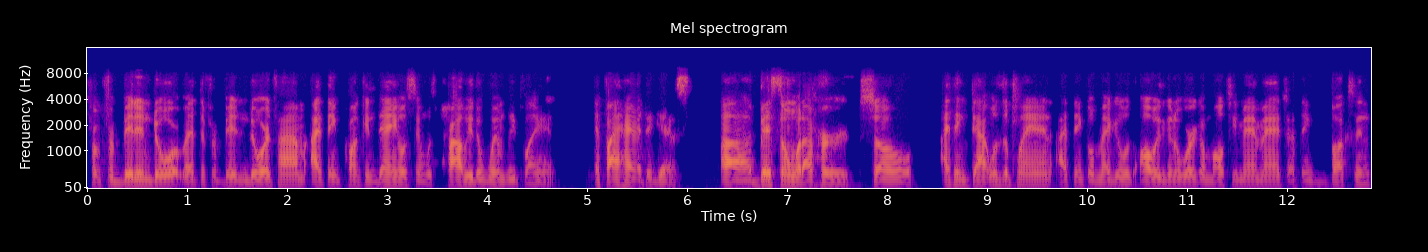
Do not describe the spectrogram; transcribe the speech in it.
from Forbidden Door at the Forbidden Door time. I think Punk and Danielson was probably the Wembley plan, if I had to guess, uh, based on what I've heard. So I think that was the plan. I think Omega was always going to work a multi-man match. I think Bucks and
